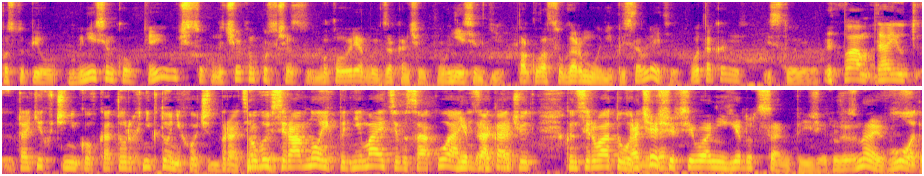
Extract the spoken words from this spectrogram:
поступил в Гнесинку и учится на четвертом курсе. Сейчас бакалавриат будет заканчивать в Гнесинке по классу гармонии. Представляете? Вот такая история. Вам дают таких учеников, которых никто не хочет брать, но вы все равно их поднимаете высоко, они Нет, а- заканчивают консерваторию. А чаще да? всего они едут сами, приезжают, уже знают. Вот,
